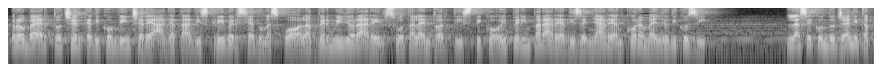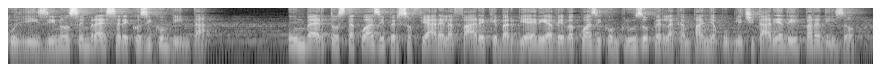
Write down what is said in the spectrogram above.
Roberto cerca di convincere Agatha ad iscriversi ad una scuola per migliorare il suo talento artistico e per imparare a disegnare ancora meglio di così. La secondogenita Puglisi non sembra essere così convinta. Umberto sta quasi per soffiare l'affare che Barbieri aveva quasi concluso per la campagna pubblicitaria del Paradiso.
